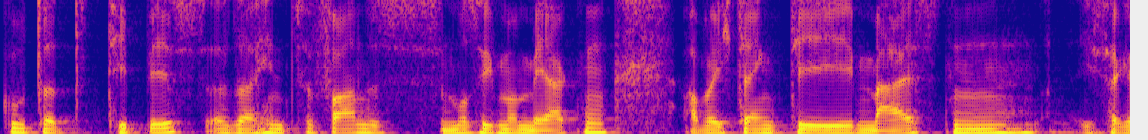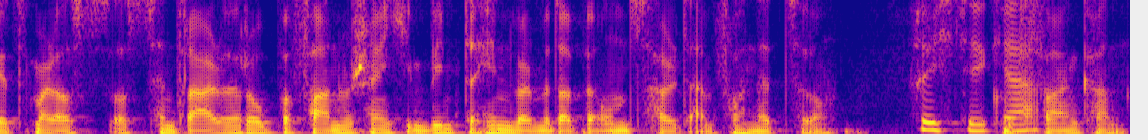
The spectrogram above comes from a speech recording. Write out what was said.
guter Tipp ist, äh, da hinzufahren. Das muss ich mal merken. Aber ich denke, die meisten, ich sage jetzt mal aus, aus Zentraleuropa, fahren wahrscheinlich im Winter hin, weil man da bei uns halt einfach nicht so Richtig, gut ja. fahren kann.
